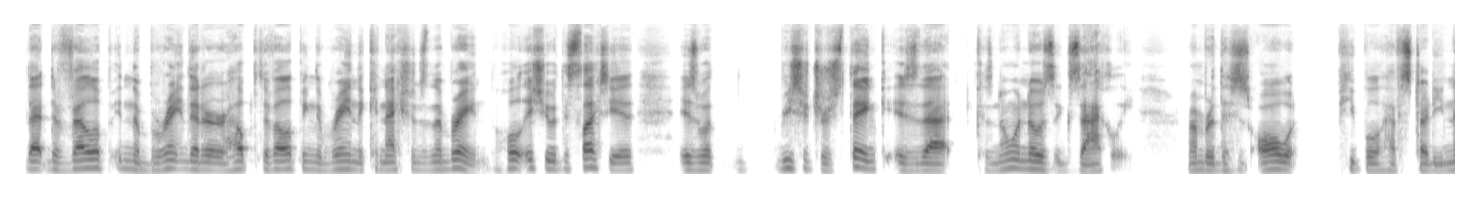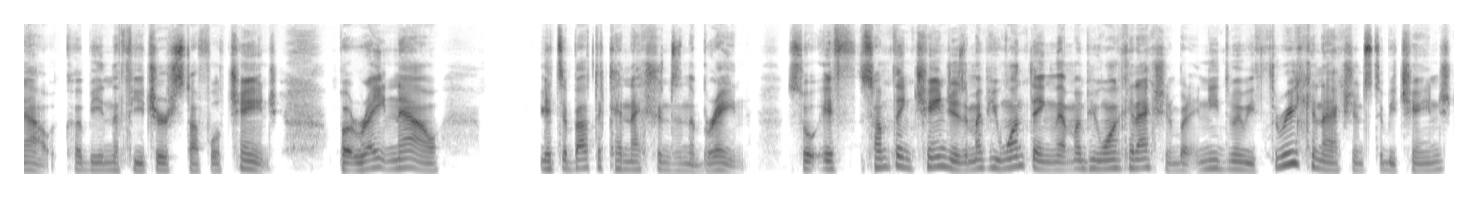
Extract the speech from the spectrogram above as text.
that develop in the brain that are help developing the brain, the connections in the brain. The whole issue with dyslexia is what researchers think is that because no one knows exactly. Remember, this is all what people have studied now. It could be in the future, stuff will change. But right now, it's about the connections in the brain. So if something changes, it might be one thing, that might be one connection, but it needs maybe three connections to be changed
